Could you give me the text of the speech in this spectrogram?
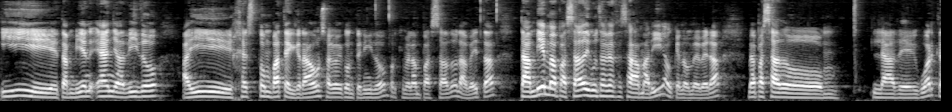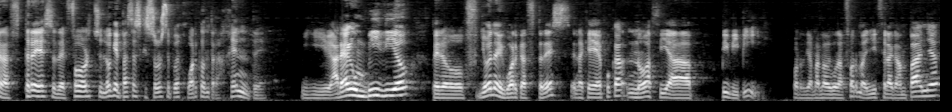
Y también he añadido ahí Hearthstone Battlegrounds, algo de contenido, porque me lo han pasado, la beta. También me ha pasado, y muchas gracias a María, aunque no me verá, me ha pasado la del Warcraft 3 de Forge, lo que pasa es que solo se puede jugar contra gente. Y haré algún vídeo, pero yo en el Warcraft 3, en aquella época, no hacía PvP, por llamarlo de alguna forma. Yo hice la campaña.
